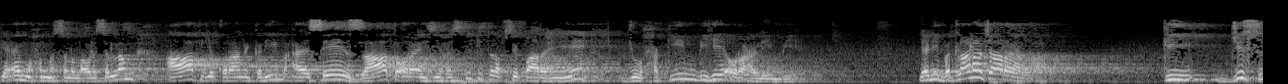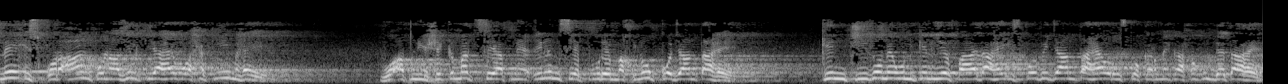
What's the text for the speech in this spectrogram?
کہ اے محمد صلی اللہ علیہ وسلم، آپ یہ قرآن کریم ایسے ذات اور ایسی ہستی کی طرف سے پا رہے ہیں جو حکیم بھی ہے اور علیم بھی ہے۔ یعنی بتلانا چاہ رہا ہے کہ جس نے اس قرآن کو نازل کیا ہے وہ حکیم ہے۔ وہ اپنی حکمت سے، اپنے علم سے پورے مخلوق کو جانتا ہے۔ کن چیزوں میں ان کے لیے فائدہ ہے، اس کو بھی جانتا ہے اور اس کو کرنے کا حکم دیتا ہے۔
